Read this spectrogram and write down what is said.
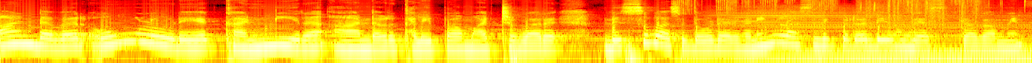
ஆண்டவர் உங்களுடைய கண்ணீரை ஆண்டவர் கழிப்பாக மாற்றுவார். விசுவாசத்தோடு இருங்க. நீங்களும் ஆசிரியப்படுறது உங்களை அசுப்பிரகாமின்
